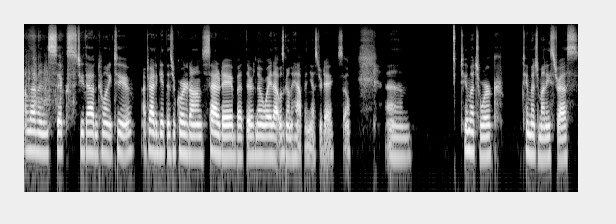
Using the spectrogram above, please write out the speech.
11 6 2022 i tried to get this recorded on saturday but there's no way that was going to happen yesterday so um, too much work too much money stress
